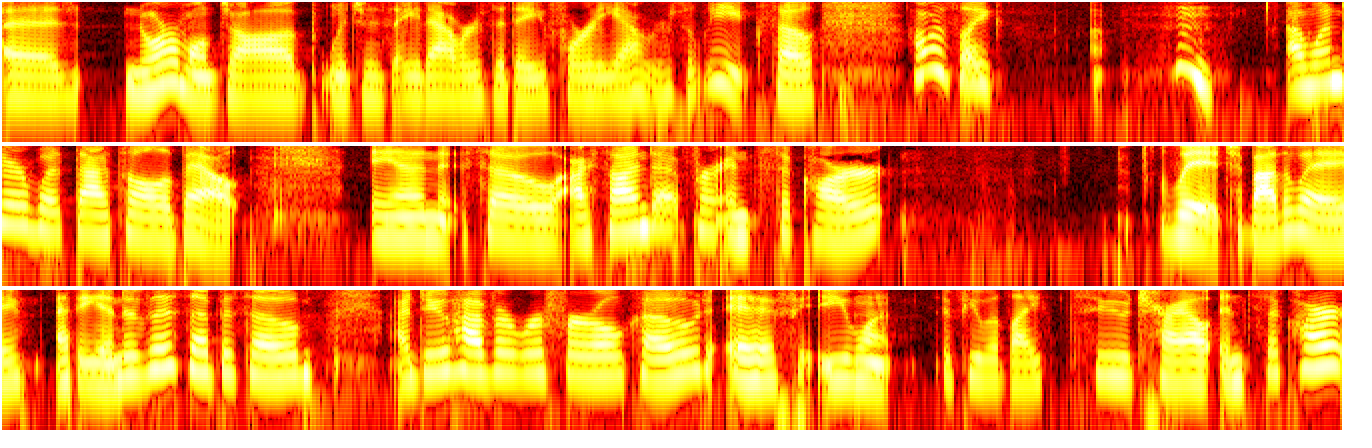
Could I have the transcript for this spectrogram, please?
a normal job, which is eight hours a day, 40 hours a week. So I was like, hmm, I wonder what that's all about. And so I signed up for Instacart which by the way at the end of this episode i do have a referral code if you want if you would like to try out instacart.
